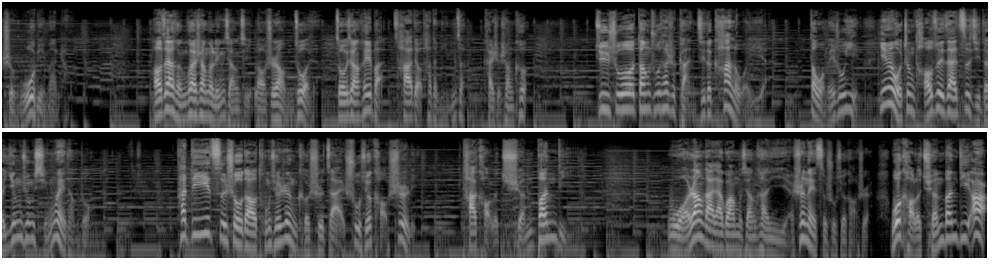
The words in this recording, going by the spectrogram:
是无比漫长。好在很快上课铃响起，老师让我们坐下，走向黑板，擦掉他的名字，开始上课。据说当初他是感激的看了我一眼，但我没注意，因为我正陶醉在自己的英雄行为当中。他第一次受到同学认可是在数学考试里，他考了全班第一。我让大家刮目相看，也是那次数学考试，我考了全班第二。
